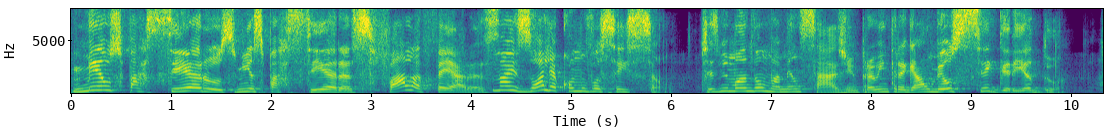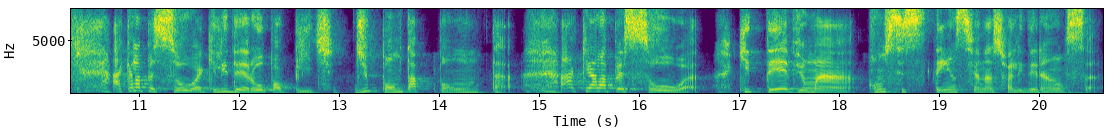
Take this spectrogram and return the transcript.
Meus parceiros, minhas parceiras, fala feras. Mas olha como vocês são. Vocês me mandam uma mensagem para eu entregar o meu segredo. Aquela pessoa que liderou o palpite de ponta a ponta. Aquela pessoa que teve uma consistência na sua liderança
